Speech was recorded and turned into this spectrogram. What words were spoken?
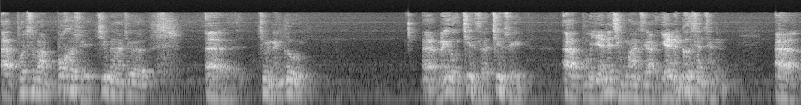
呃不吃饭不喝水，基本上就呃就能够呃没有进食进水呃补盐的情况下，也能够生存呃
